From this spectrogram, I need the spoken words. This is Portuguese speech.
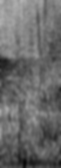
three.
